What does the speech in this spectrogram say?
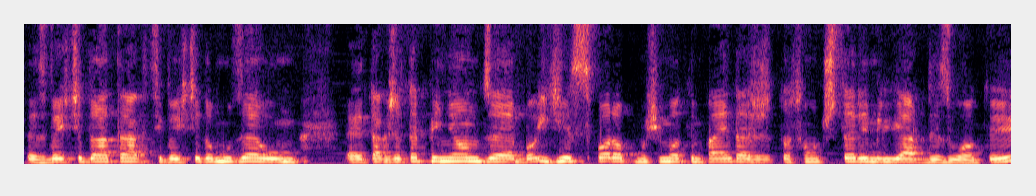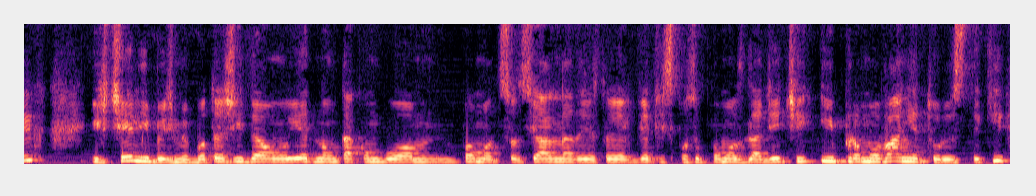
to jest wejście do atrakcji, wejście do muzeum, e, także te pieniądze, bo ich jest sporo, musimy o tym pamiętać, pamiętać, że to są 4 miliardy złotych i chcielibyśmy, bo też ideą jedną taką było pomoc socjalna, to jest to w jakiś sposób pomoc dla dzieci i promowanie turystyki,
